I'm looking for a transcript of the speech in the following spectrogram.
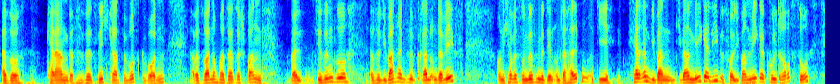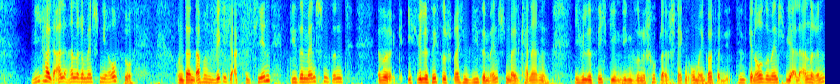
Also, keine Ahnung, das ist mir jetzt nicht gerade bewusst geworden, aber es war nochmal sehr, sehr spannend. Weil die sind so, also die waren halt so gerade unterwegs und ich habe jetzt so ein bisschen mit denen unterhalten und die, keine Ahnung, die waren, die waren mega liebevoll, die waren mega cool drauf so. Wie halt alle anderen Menschen hier auch so. Und dann darf man wirklich akzeptieren, diese Menschen sind also ich will jetzt nicht so sprechen, diese Menschen, weil, keine Ahnung, ich will jetzt nicht die in irgendeine Schublade stecken, oh mein Gott, weil die sind genauso Menschen wie alle anderen.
